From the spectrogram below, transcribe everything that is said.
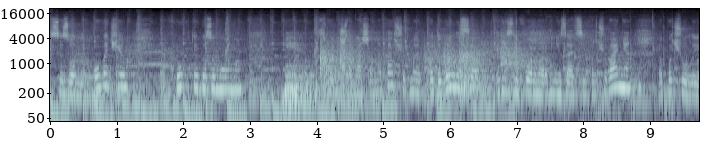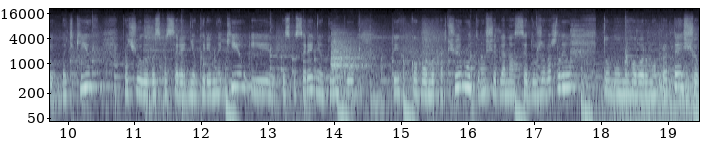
сезонних овочів, фрукти безумовно. І сьогоднішня наша мета, щоб ми подивилися різні форми організації харчування, почули батьків, почули безпосередньо керівників і безпосередньо думку тих, кого ми харчуємо, тому що для нас це дуже важливо. Тому ми говоримо про те, щоб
